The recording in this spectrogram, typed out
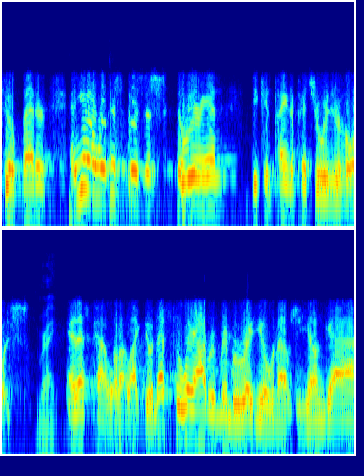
feel better. And you know, with this business that we're in, you can paint a picture with your voice. Right. And that's kind of what I like doing. That's the way I remember radio when I was a young guy.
